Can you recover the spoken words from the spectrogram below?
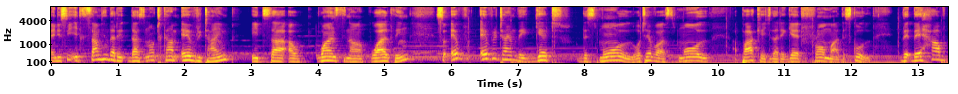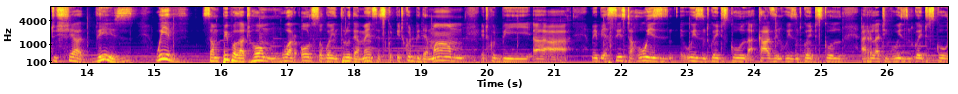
and you see it's something that it does not come every time it's uh, a once in a while thing so every every time they get the small whatever small uh, package that they get from uh, the school they, they have to share this with some people at home who are also going through their menses. It could be the mom, it could be uh, maybe a sister who is who isn't going to school, a cousin who isn't going to school, a relative who isn't going to school.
